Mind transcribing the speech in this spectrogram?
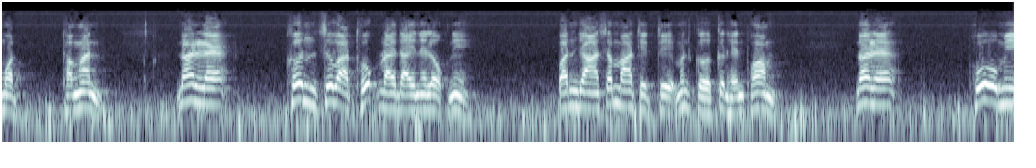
หมดทั้งนั้น นั่นแหละขึ้นสว่าทุกใด ๆ ในโลกนี้ ปัญญาสมาธิิมันเกิดขึ้นเห็นพร้อมนั่นแหละผู้มี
